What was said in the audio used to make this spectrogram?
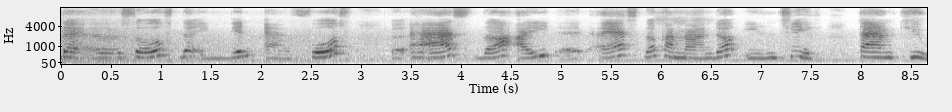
the, uh, serves the Indian Air Force uh, as the I, as the commander in chief. Thank you.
